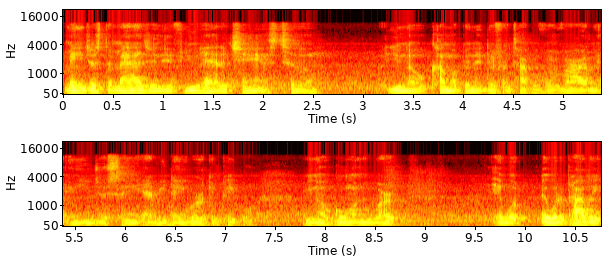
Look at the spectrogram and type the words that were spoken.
I mean, just imagine if you had a chance to you know, come up in a different type of environment and you just seeing everyday working people, you know, going to work, it would it would have probably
